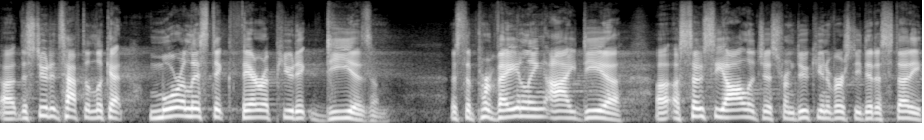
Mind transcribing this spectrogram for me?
uh, the students have to look at moralistic therapeutic deism. It's the prevailing idea. A sociologist from Duke University did a study,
